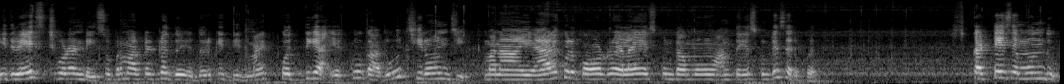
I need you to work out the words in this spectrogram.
ఇది వేసి చూడండి సూపర్ మార్కెట్లో దొ- దొరికిద్ది. ఇది మనకి కొద్దిగా ఎక్కువ కాదు చిరోంజి. మన యాలకుల పౌడర్ ఎలా వేసుకుంటామో అంత వేసుకుంటే సరిపోద్ది. కట్టేసే ముందు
